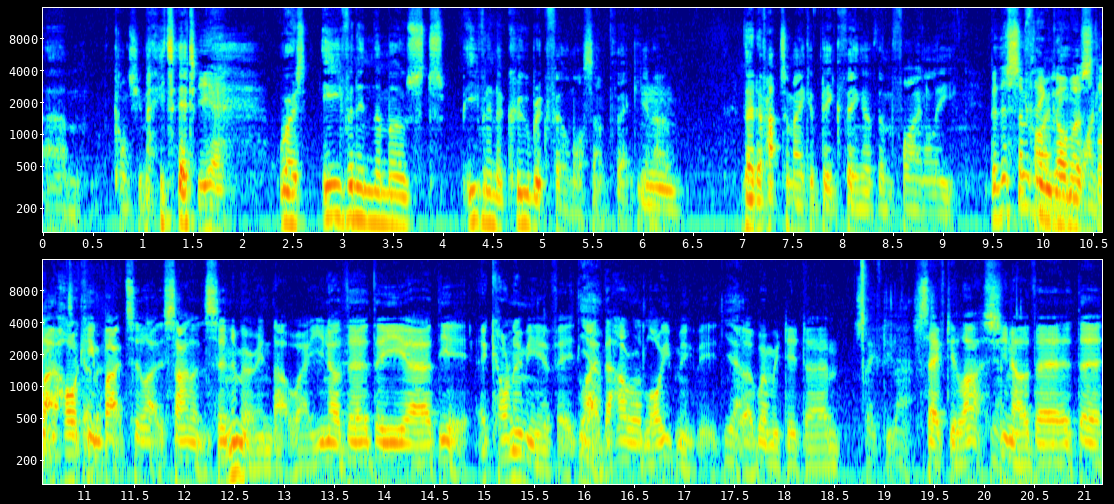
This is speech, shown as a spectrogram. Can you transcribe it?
um, consummated. yeah, Whereas even in the most, even in a Kubrick film or something, you know, Mm. they'd have had to make a big thing of them finally. But there's something almost like harking back to like the silent cinema in that way. You know, the the uh, the economy of it, Yeah. like the Harold Lloyd movie. Yeah. uh, when we did um, Safety last. Safety Last. Yeah. You know, the the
